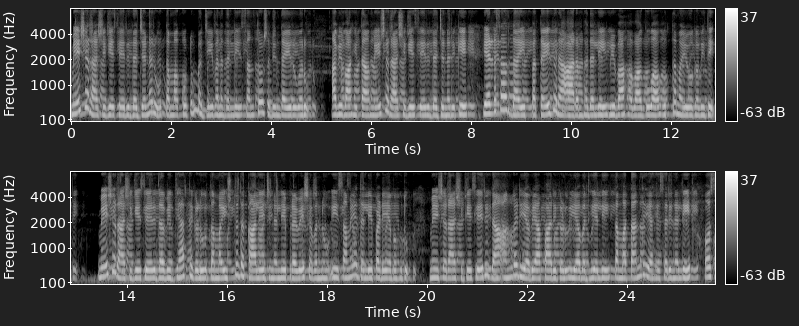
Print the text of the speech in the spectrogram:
ಮೇಷರಾಶಿಗೆ ಸೇರಿದ ಜನರು ತಮ್ಮ ಕುಟುಂಬ ಜೀವನದಲ್ಲಿ ಸಂತೋಷದಿಂದ ಇರುವರು. ಅವಿವಾಹಿತ ಮೇಷರಾಶಿಗೆ ಸೇರಿದ ಜನರಿಗೆ ಎರಡ್ ಸಾವಿರದ ಇಪ್ಪತ್ತೈದರ ಆರಂಭದಲ್ಲಿ ವಿವಾಹವಾಗುವ ಉತ್ತಮ ಯೋಗವಿದೆ. ಮೇಷರಾಶಿಗೆ ಸೇರಿದ ವಿದ್ಯಾರ್ಥಿಗಳು ತಮ್ಮ ಇಷ್ಟದ ಕಾಲೇಜಿನಲ್ಲಿ ಪ್ರವೇಶವನ್ನು ಈ ಸಮಯದಲ್ಲಿ ಪಡೆಯಬಹುದು. ಮೇಷರಾಶಿಗೆ ಸೇರಿದ ಅಂಗಡಿಯ ವ್ಯಾಪಾರಿಗಳು ಈ ಅವಧಿಯಲ್ಲಿ ತಮ್ಮ ತಂದೆಯ ಹೆಸರಿನಲ್ಲಿ ಹೊಸ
